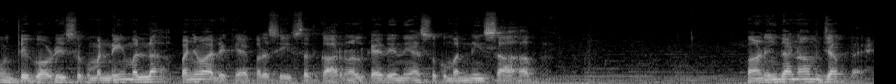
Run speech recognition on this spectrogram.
ਹੁਣ ਤੇ ਗੌੜੀ ਸੁਖਮਨੀ ਮੱਲਾ ਪੰਜਵਾਂ ਲਿਖਿਆ ਪਰ ਅਸੀਂ ਸਤਕਾਰ ਨਾਲ ਕਹਿ ਦਿੰਦੇ ਹਾਂ, ਸੁਖਮਨੀ ਸਾਹਿਬ। ਬਾਣੀ ਦਾ ਨਾਮ ਜਪ ਹੈ।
